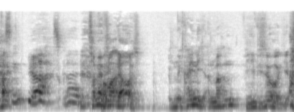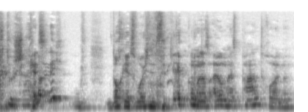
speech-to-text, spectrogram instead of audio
Hassen? Ja, ist geil. Das haben wir Mach an. aus. Ne, kann ich nicht anmachen. Wie, wieso? Ach du Scheiße. Kennst du nicht? Doch, jetzt wo ich das sehe. Guck mal, das Album heißt Panträume.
